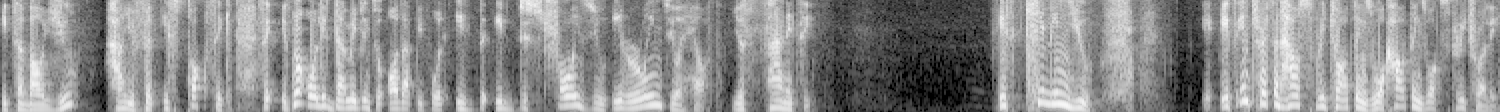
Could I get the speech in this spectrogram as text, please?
it's about you, how you feel. It's toxic. See, it's not only damaging to other people, it, it destroys you, it ruins your health, your sanity. It's killing you. It's interesting how spiritual things work, how things work spiritually.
